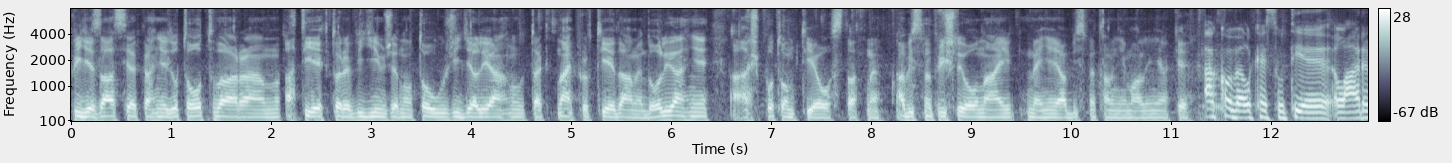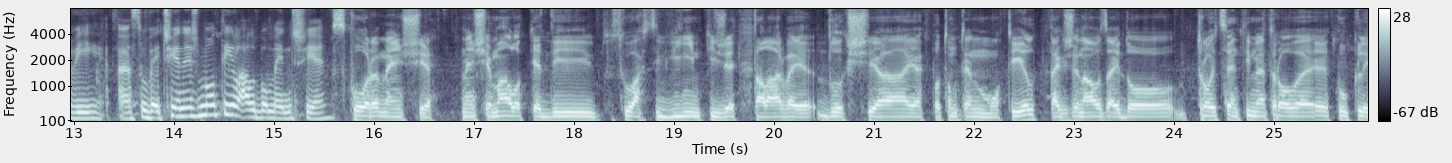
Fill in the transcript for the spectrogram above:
príde zásielka, hneď do toho otváram, a tie, ktoré vidím, že no to už ide liahnuť, tak najprv tie dáme do liahne a až potom tie ostatné. Aby sme prišli o najmenej, aby sme tam nemali nejaké... Ako veľké sú tie larvy? Sú väčšie než motýl alebo menšie? Skôr menšie menšie. Málo kedy sú asi výnimky, že tá larva je dlhšia, jak potom ten motýl, takže naozaj do 3 cm kukly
